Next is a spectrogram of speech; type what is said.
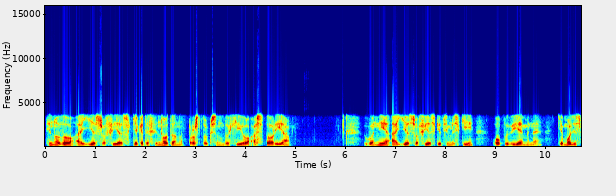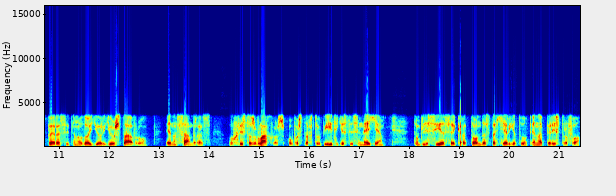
την οδό Αγίας Σοφίας και κατευθυνόταν προς το ξενοδοχείο Αστόρια γωνία Αγίας Σοφίας και Τσιμισκή όπου διέμενε και μόλις πέρασε την οδό Γεωργίου Σταύρου ένας άνδρας ο Χρήστος Βλάχος, όπως ταυτοποιήθηκε στη συνέχεια, τον πλησίασε κρατώντας στα χέρια του ένα περίστροφο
